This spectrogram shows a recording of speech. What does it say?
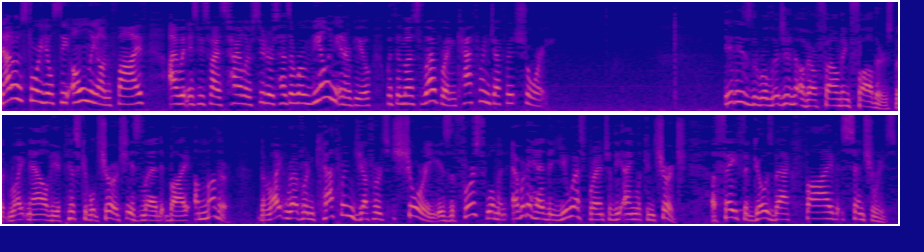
Now to a story you'll see only on 5. Eyewitness News 5's Tyler Suiters has a revealing interview with the Most Reverend Katharine Jefferts Schori. It is the religion of our founding fathers, but right now the Episcopal Church is led by a mother. The Right Reverend Katharine Jefferts Schori is the first woman ever to head the U.S. branch of the Anglican Church, a faith that goes back five centuries.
